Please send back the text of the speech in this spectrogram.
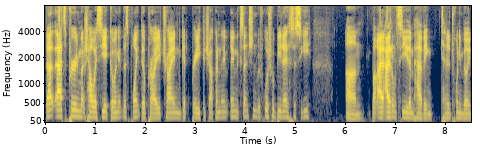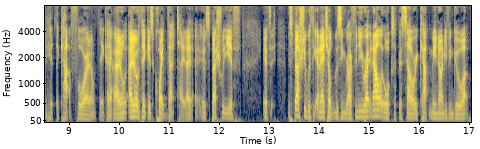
that that's pretty much how I see it going at this point. They'll probably try and get Brady Tkachuk on an, extension, which, which would be nice to see. Um, but I, I don't see them having 10 to 20 million to hit the cap floor. I don't think. I, I don't. I don't think it's quite that tight. I, especially if, if especially with the NHL losing revenue right now, it looks like the salary cap may not even go up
